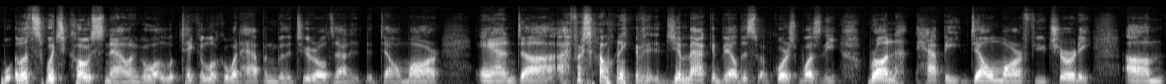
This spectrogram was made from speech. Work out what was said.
Let's switch coasts now and go take a look at what happened with the two-year-olds out at, at Del Mar. And uh, first, I want to give Jim McIngvale. This, of course, was the Run Happy Del Mar Futurity. Um,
